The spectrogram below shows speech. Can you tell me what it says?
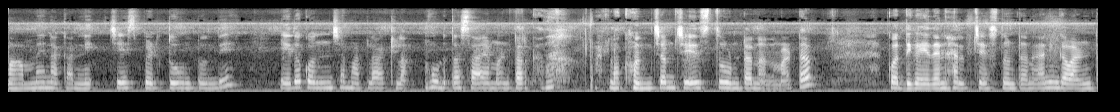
మా అమ్మాయి నాకు అన్నీ చేసి పెడుతూ ఉంటుంది. ఏదో కొంచెం అట్లా అట్లా ఉడత సాయం అంటారు కదా అట్లా కొంచెం చేస్తూ ఉంటాను అనమాట కొద్దిగా ఏదైనా హెల్ప్ చేస్తుంటాను కానీ ఇంకా వంట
